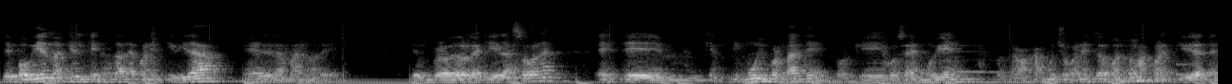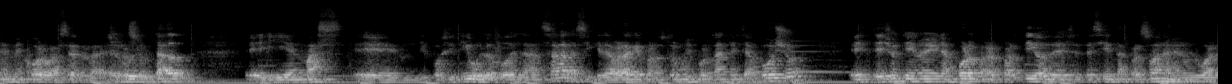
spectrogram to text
de Povielma, que es el que nos da la conectividad, ¿eh? de la mano de, de un proveedor de aquí de la zona, este, que es muy importante porque vos sabés muy bien, vos trabajás mucho con esto, cuanto más conectividad tenés, mejor va a ser el resultado. Eh, y en más eh, dispositivos lo podés lanzar, así que la verdad que para nosotros es muy importante este apoyo. Este, ellos tienen hoy un aforo para partidos de 700 personas en un lugar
